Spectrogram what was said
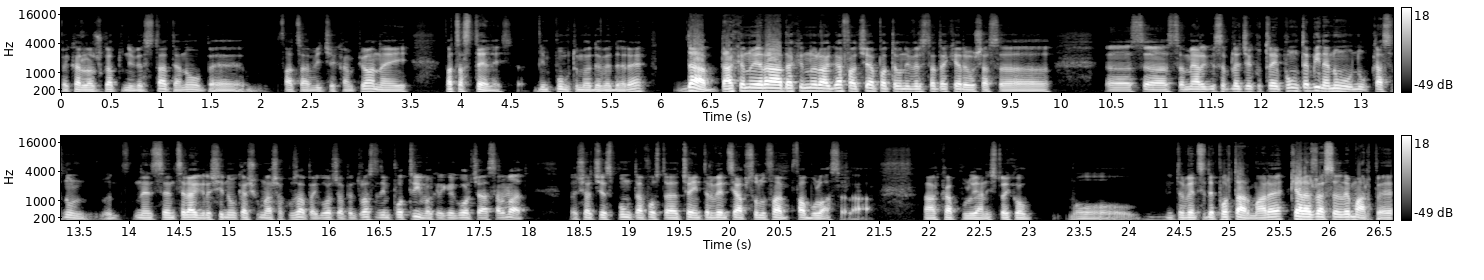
pe care l-a jucat Universitatea, nu? Pe fața vicecampioanei, fața Stelei, din punctul meu de vedere. Da, dacă nu era, dacă nu era gafa aceea, poate Universitatea chiar reușea să, Uh, să, să meargă, să plece cu 3 puncte. Bine, nu, nu ca să nu ne, se înțeleagă greșit, nu ca și cum l-aș acuza pe Gorcea pentru asta, din potrivă, cred că Gorcea a salvat. Și acest punct a fost acea intervenție absolut fabuloasă la, la capul lui Ani Stoico, o intervenție de portar mare. Chiar aș vrea să remar pe,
